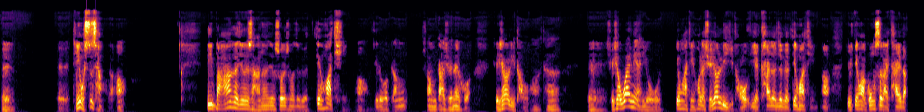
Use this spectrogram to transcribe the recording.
呃，呃，挺有市场的啊。第八个就是啥呢？就说一说这个电话亭啊。我记得我刚上大学那会儿，学校里头啊，它，呃，学校外面有电话亭，后来学校里头也开了这个电话亭啊，就是电话公司来开的。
